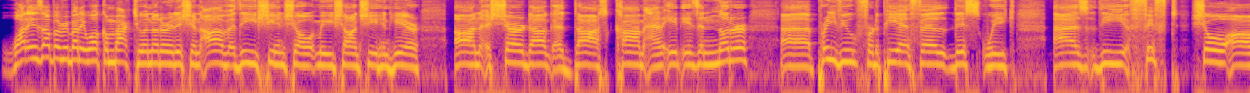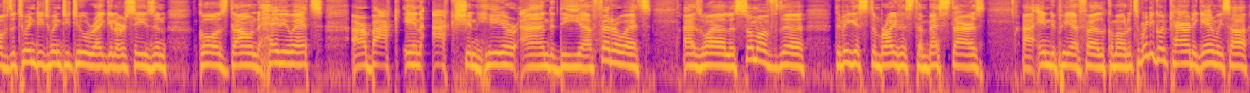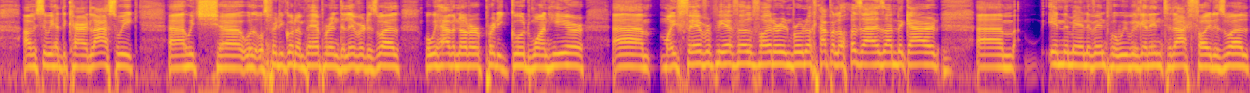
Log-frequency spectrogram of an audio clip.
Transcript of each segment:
What is up, everybody? Welcome back to another edition of The Sheehan Show. Me, Sean Sheehan, here on Sherdog.com. And it is another uh, preview for the PFL this week as the fifth show of the 2022 regular season goes down. The heavyweights are back in action here, and the uh, featherweights, as well as some of the, the biggest and brightest and best stars uh, in the PFL come out. It's a pretty good card again. We saw, obviously, we had the card last week, uh, which uh, was, was, pretty good on paper and delivered as well. But we have another pretty good one here. Um, my favourite PFL fighter in Bruno Cappelozza is on the card um, in the main event, but we will get into that fight as well.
